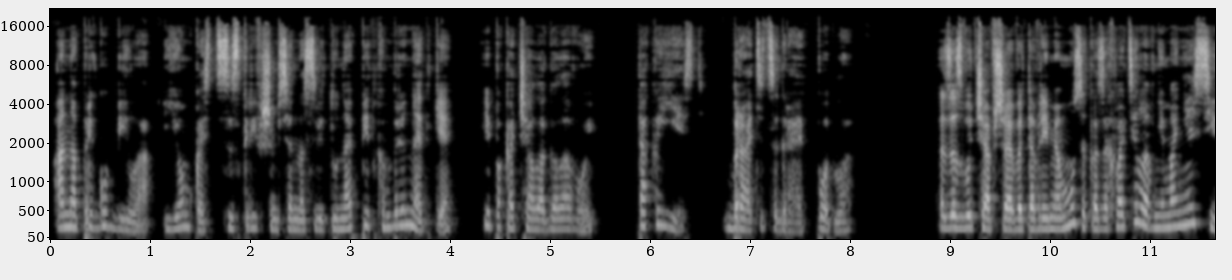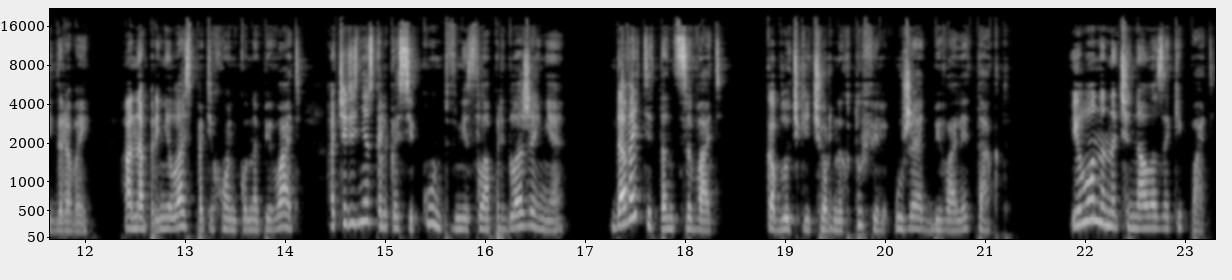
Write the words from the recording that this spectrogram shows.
Она пригубила емкость с искрившимся на свету напитком брюнетки и покачала головой. Так и есть. Братец играет подло. Зазвучавшая в это время музыка захватила внимание Сидоровой. Она принялась потихоньку напевать, а через несколько секунд внесла предложение. «Давайте танцевать!» Каблучки черных туфель уже отбивали такт. Илона начинала закипать.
